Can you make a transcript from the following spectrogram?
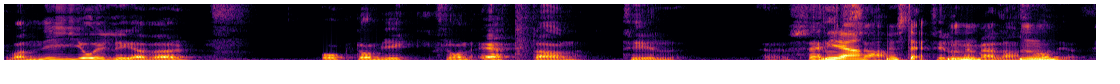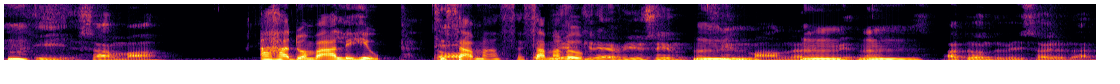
Det var nio elever och de gick från ettan till eh, sexan, Ja, det. Mm. till och med mellanstadiet, i samma Aha, de var allihop tillsammans i samma det rum. Mm. kräver ju sin, sin man eller kvinna att undervisa i det där.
